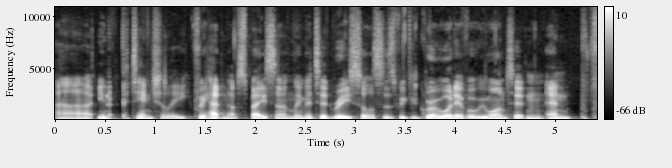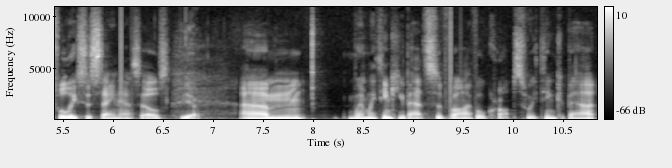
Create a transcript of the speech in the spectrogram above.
uh, you know, potentially, if we had enough space and unlimited resources, we could grow whatever we wanted and, and fully sustain ourselves. Yeah. Um, when we're thinking about survival crops, we think about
